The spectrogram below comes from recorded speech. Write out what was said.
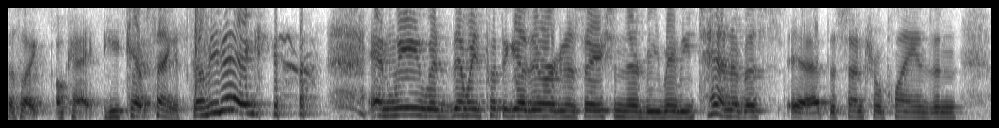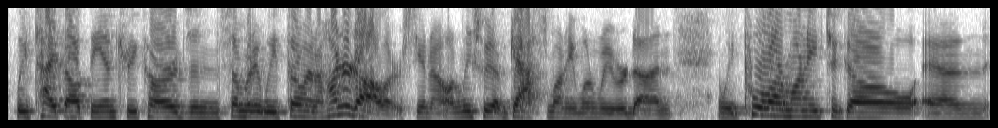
it's like, okay, he kept saying it's going to be big. and we would then we'd put together the organization. There'd be maybe 10 of us at the Central Plains and we'd type out the entry cards and somebody we'd throw in $100, you know, at least we'd have gas money when we were done. And we'd pool our money to go and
